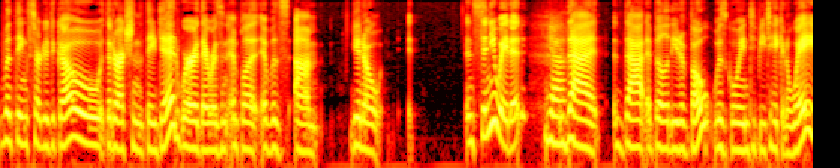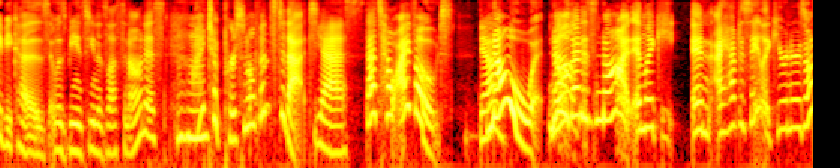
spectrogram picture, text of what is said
when things started to go the direction that they did, where there was an impl, it was, um, you know, insinuated yeah. that that ability to vote was going to be taken away because it was being seen as less than honest. Mm-hmm. I took personal offense to that. yes. That's how I vote. Yeah. No, no, No. that is not. And like, and I have to say, like here in Arizona,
